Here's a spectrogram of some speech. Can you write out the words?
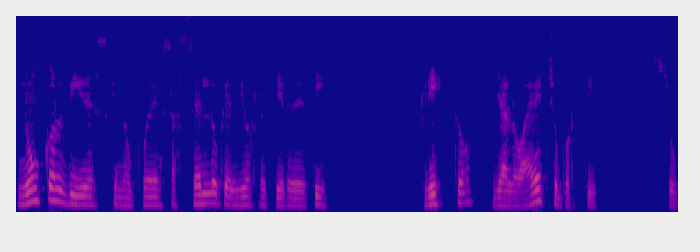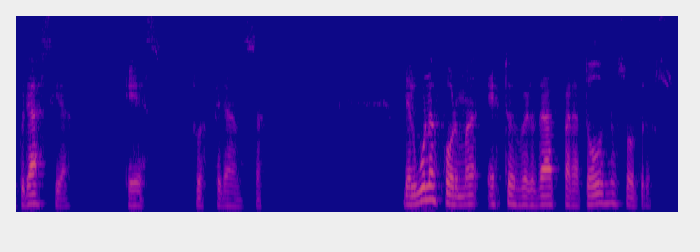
Nunca olvides que no puedes hacer lo que Dios requiere de ti. Cristo ya lo ha hecho por ti. Su gracia es tu esperanza. De alguna forma, esto es verdad para todos nosotros.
